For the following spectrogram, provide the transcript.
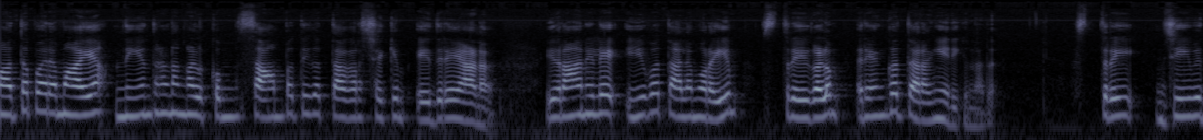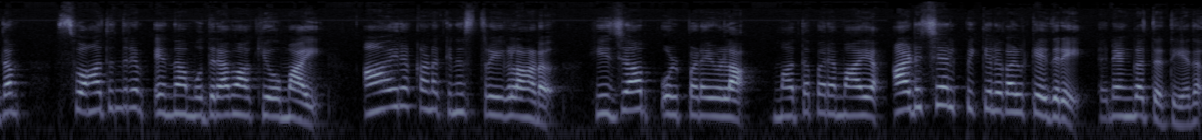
മതപരമായ നിയന്ത്രണങ്ങൾക്കും സാമ്പത്തിക തകർച്ചയ്ക്കും എതിരെയാണ് ഇറാനിലെ യുവതലമുറയും സ്ത്രീകളും രംഗത്തിറങ്ങിയിരിക്കുന്നത്. സ്ത്രീ ജീവിതം സ്വാതന്ത്ര്യം എന്ന മുദ്രാവാക്യവുമായി ആയിരക്കണക്കിന് സ്ത്രീകളാണ് ഹിജാബ് ഉൾപ്പെടെയുള്ള മതപരമായ അടിച്ചേൽപ്പിക്കലുകൾക്കെതിരെ രംഗത്തെത്തിയത്.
